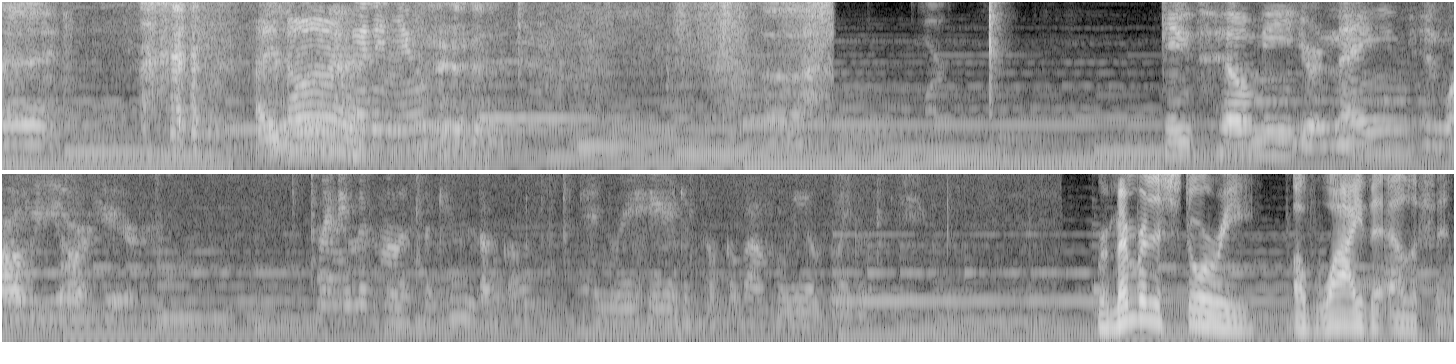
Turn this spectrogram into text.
Hey. How you doing? Good in you? Uh, Can you tell me your name and why we are here? My name is Melissa Caranduncle, and we're here to talk about Julio's legacy. Remember the story of why the elephant,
